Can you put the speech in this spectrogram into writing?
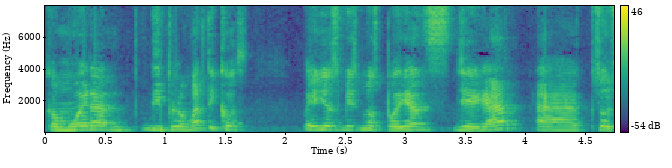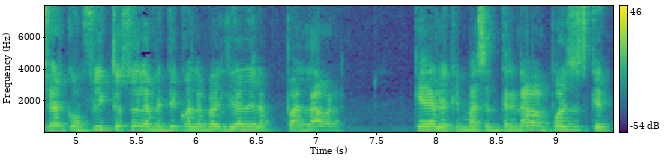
como eran diplomáticos, ellos mismos podían llegar a solucionar conflictos solamente con la habilidad de la palabra, que era lo que más entrenaban, por eso es que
